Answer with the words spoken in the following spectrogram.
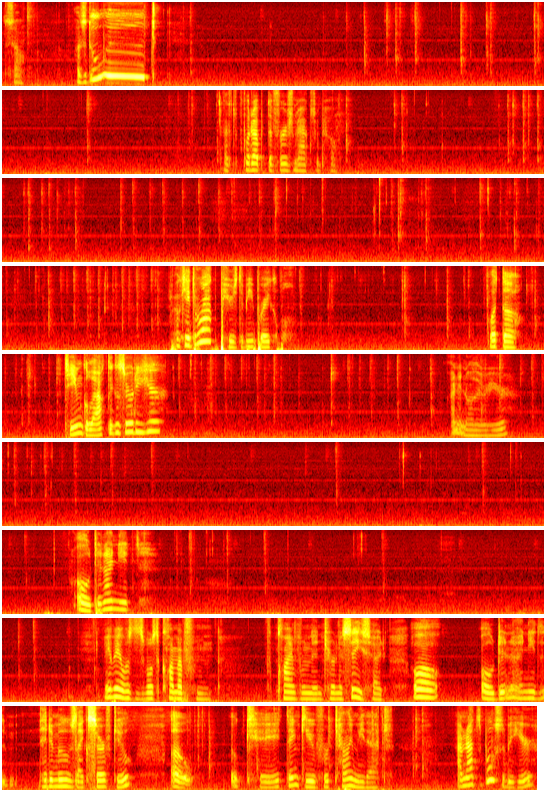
So, let's do it. Let's put up the first max repel. Okay, the rock appears to be breakable. What the? Team Galactic is already here? I didn't know they were here. Oh, did I need... Maybe I wasn't supposed to climb up from... Climb from the Eterna City side. Oh, oh, didn't I need hidden moves like Surf too? Oh, okay, thank you for telling me that. I'm not supposed to be here.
